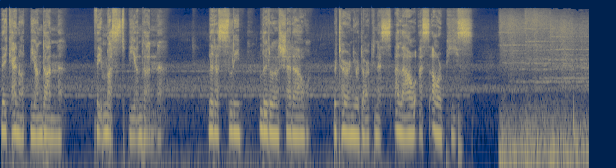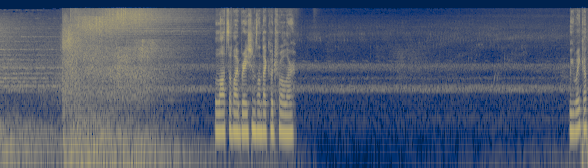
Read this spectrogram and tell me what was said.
They cannot be undone. They must be undone. Let us sleep, little shadow. Return your darkness. Allow us our peace. Lots of vibrations on that controller. We wake up.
